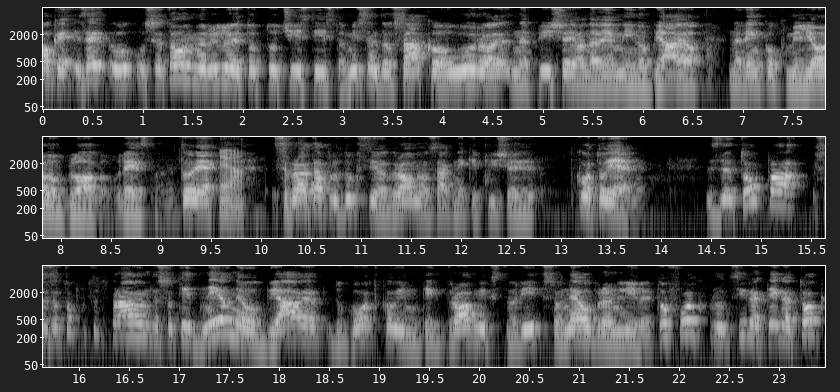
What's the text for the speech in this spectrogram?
Okay, zdaj, v, v svetovnem merilu je to čisto isto. Mislim, da vsako uro napišejo vem, in objavijo ne vem koliko milijonov blogov, resno. Je, ja. Se pravi, ta produkcija je ogromna, vsak nekaj piše, tako to je. Ne? Zato pa se zato pa tudi pravim, da so te dnevne objave dogodkov in teh drobnih stvari neobranljive. To folk producira tega tok,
